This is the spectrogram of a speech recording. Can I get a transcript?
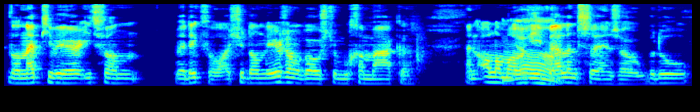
Dan heb je weer iets van, weet ik veel, als je dan weer zo'n rooster moet gaan maken en allemaal Ja. rebalancen en zo. Ik bedoel,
